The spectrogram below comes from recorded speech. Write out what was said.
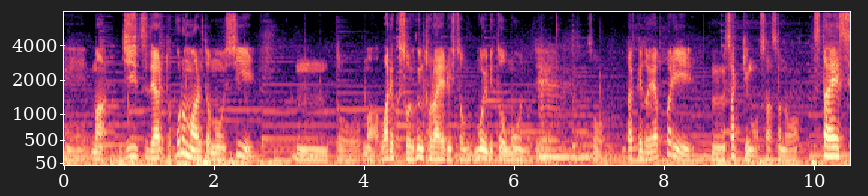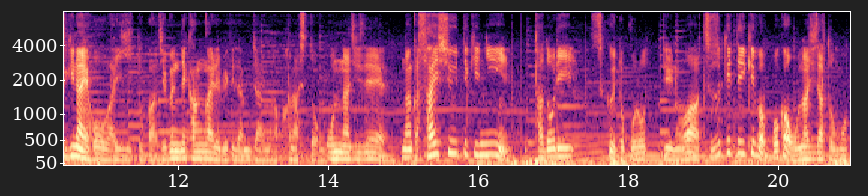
えー、まあ事実であるところもあると思うしうんとまあ悪くそういう風に捉える人もいると思うので、うん、そうだけどやっぱり、うん、さっきもさその伝えすぎない方がいいとか自分で考えるべきだみたいな話と同じでなんか最終的にたどり着くところっていうのは続けていけば僕は同じだと思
